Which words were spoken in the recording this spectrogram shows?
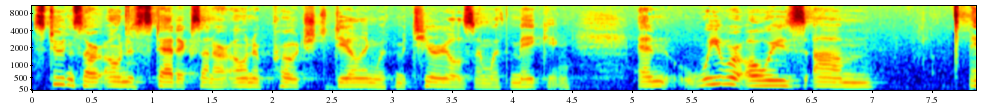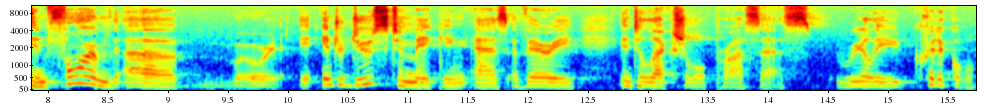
students our own aesthetics and our own approach to dealing with materials and with making. And we were always. Um, informed uh, or introduced to making as a very intellectual process. Really critical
